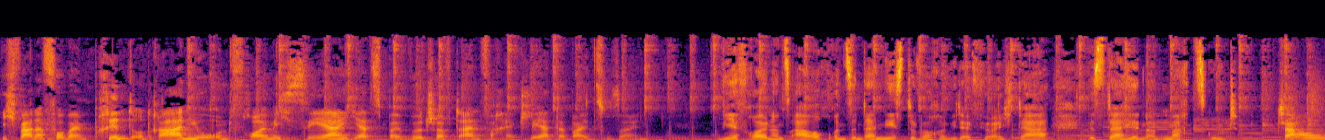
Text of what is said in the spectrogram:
Ich war davor beim Print und Radio und freue mich sehr, jetzt bei Wirtschaft einfach erklärt dabei zu sein. Wir freuen uns auch und sind dann nächste Woche wieder für euch da. Bis dahin und macht's gut. Ciao.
